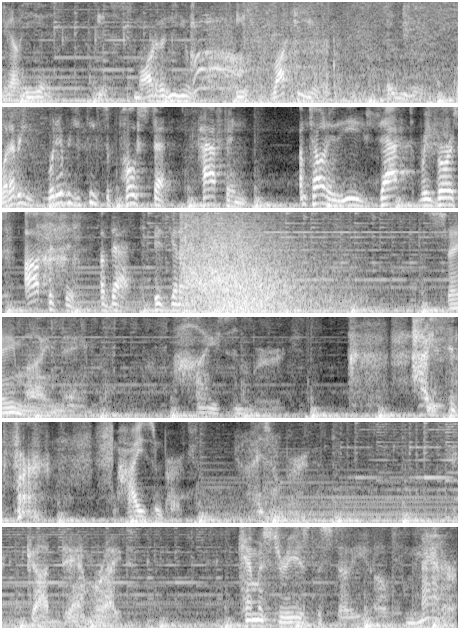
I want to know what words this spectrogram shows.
You know, he is. He's smarter than you. He's luckier than you. Whatever you, whatever you think's supposed to happen, I'm telling you, the exact reverse opposite of that is gonna happen. Say my name. Heisenberg. Heisenberg. Heisenberg. Heisenberg. You're goddamn right. Chemistry is the study of matter.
